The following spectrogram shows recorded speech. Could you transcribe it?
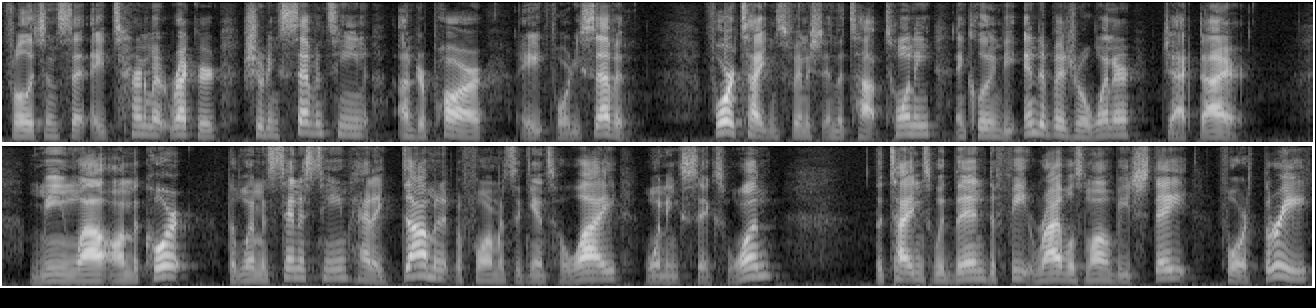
Fullerton set a tournament record, shooting 17 under par, 847. Four Titans finished in the top 20, including the individual winner, Jack Dyer. Meanwhile, on the court, the women's tennis team had a dominant performance against Hawaii, winning 6 1. The Titans would then defeat rivals Long Beach State 4 3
